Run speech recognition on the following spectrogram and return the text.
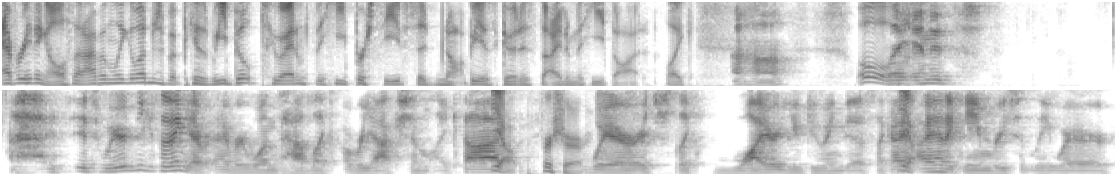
everything else that happened in League of Legends, but because we built two items that he perceives to not be as good as the item that he thought. Like, Uh huh. oh, Like, and it's it's it's weird because I think everyone's had like a reaction like that. yeah, for sure. where it's just like, why are you doing this? Like, I, Yeah. I had a game recently where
